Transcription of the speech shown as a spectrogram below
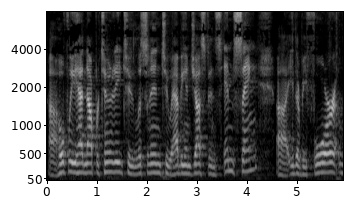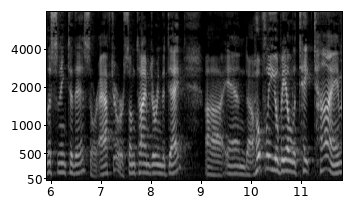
Uh, hopefully you had an opportunity to listen in to Abby and Justin's hymn sing, uh, either before listening to this or after or sometime during the day. Uh, and uh, hopefully you'll be able to take time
